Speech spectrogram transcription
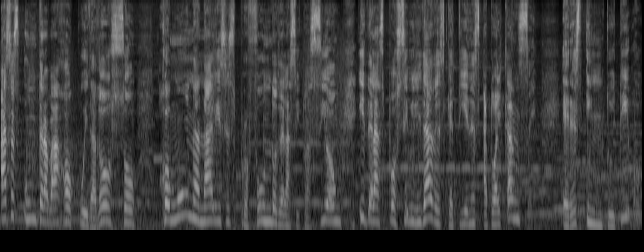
Haces un trabajo cuidadoso, con un análisis profundo de la situación y de las posibilidades que tienes a tu alcance. Eres intuitivo,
